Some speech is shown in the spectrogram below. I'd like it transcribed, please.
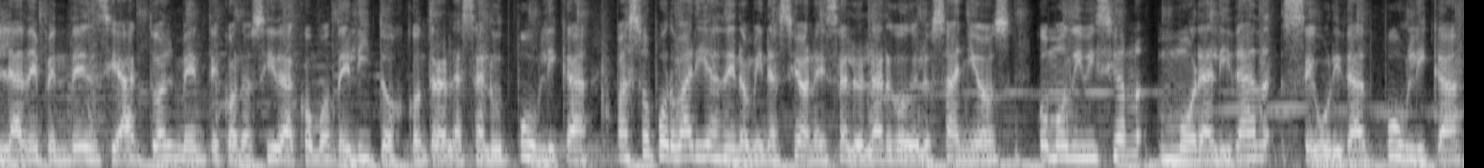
La dependencia, actualmente conocida como delitos contra la salud pública, pasó por varias denominaciones a lo largo de los años, como División Moralidad, Seguridad Pública,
